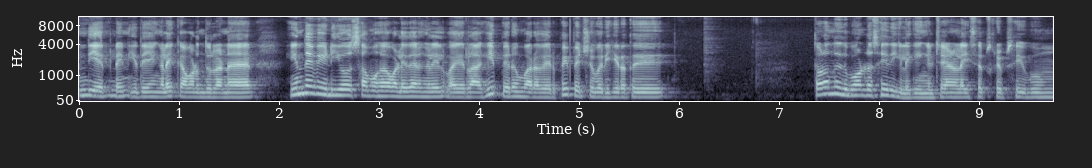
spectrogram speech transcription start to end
இந்தியர்களின் இதயங்களை கவர்ந்துள்ளனர். இந்த வீடியோ சமூக வலைதளங்களில் வைரலாகி பெரும் வரவேற்பை பெற்று வருகிறது. தொடர்ந்து இது போன்ற செய்திகளுக்கு எங்கள் சேனலை சப்ஸ்கிரைப் செய்வோம்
